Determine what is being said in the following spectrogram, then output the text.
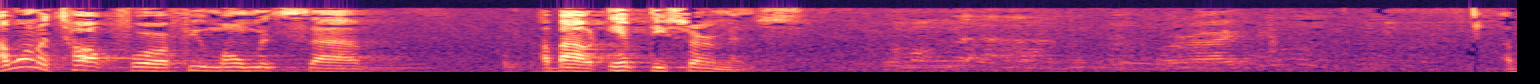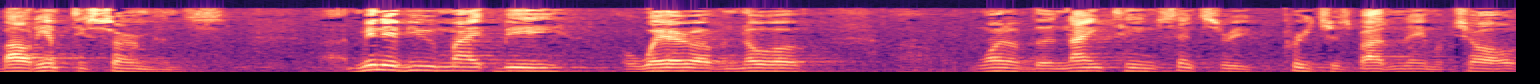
I want to talk for a few moments uh, about empty sermons. About empty sermons. Uh, many of you might be aware of and know of uh, one of the 19th century preachers by the name of Charles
